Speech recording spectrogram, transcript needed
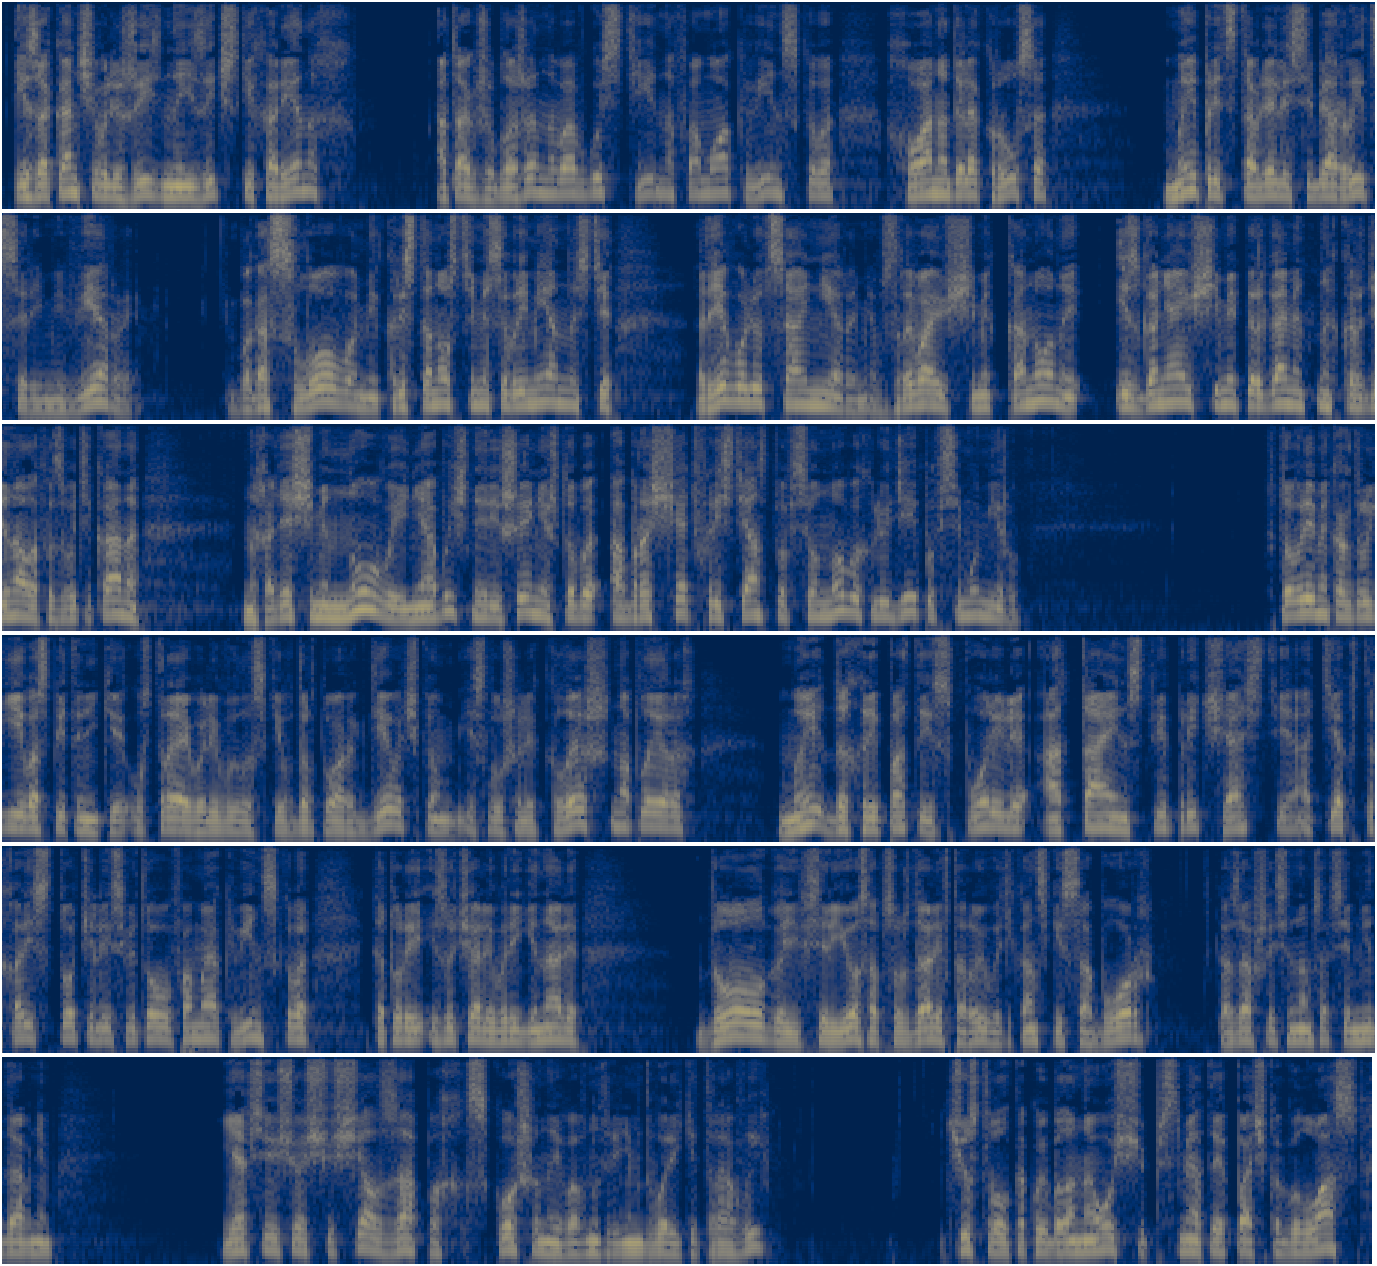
и заканчивали жизнь на языческих аренах, а также блаженного Августина, Фому Аквинского, Хуана де ля Круса. Мы представляли себя рыцарями веры, богословами, крестоносцами современности — революционерами, взрывающими каноны, изгоняющими пергаментных кардиналов из Ватикана, находящими новые необычные решения, чтобы обращать в христианство все новых людей по всему миру. В то время как другие воспитанники устраивали вылазки в дартуары к девочкам и слушали клэш на плеерах, мы до хрипоты спорили о таинстве причастия, о текстах Аристотеля и святого Фомы Аквинского, которые изучали в оригинале, Долго и всерьез обсуждали Второй Ватиканский собор, казавшийся нам совсем недавним. Я все еще ощущал запах скошенной во внутреннем дворике травы, чувствовал, какой была на ощупь смятая пачка гулуаз,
